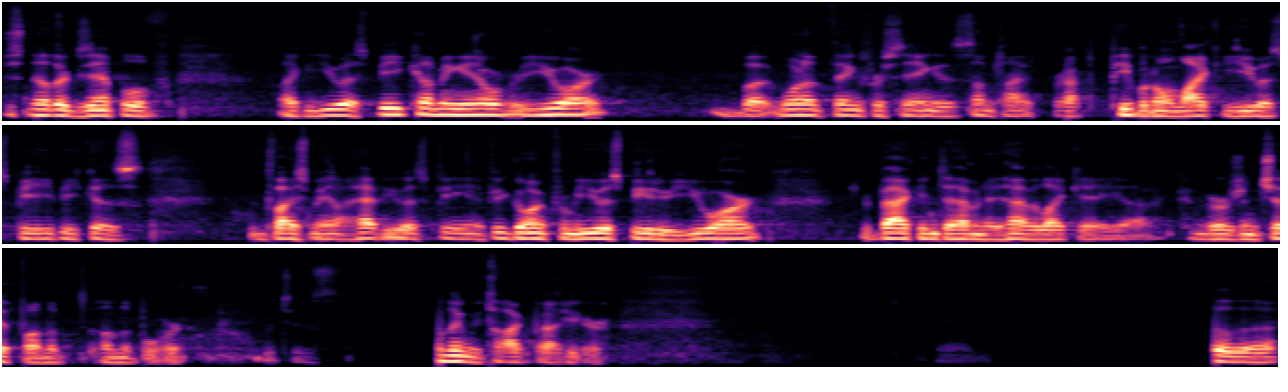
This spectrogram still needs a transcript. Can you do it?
just another example of like a USB coming in over a UART. But one of the things we're seeing is sometimes perhaps people don't like a USB because the device may not have USB. And if you're going from USB to UART, you're back into having to have like a uh, conversion chip on the, on the board, which is something we talked about here. So the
